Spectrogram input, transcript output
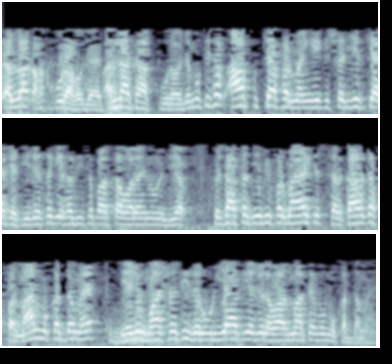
بالکل اللہ کا حق پورا ہو جائے اللہ کا حق پورا ہو جائے۔ مفتی صاحب آپ کیا فرمائیں گے کہ شریعت کیا کہتی ہے؟ جیسے کہ حدیث پاک کا والا انہوں نے دیا۔ پھر ساتھ ساتھ یہ بھی فرمایا کہ سرکار کا فرمان مقدم ہے یہ جو معاشرتی ضروریات یا جو لوازمات ہیں وہ مقدم ہیں۔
